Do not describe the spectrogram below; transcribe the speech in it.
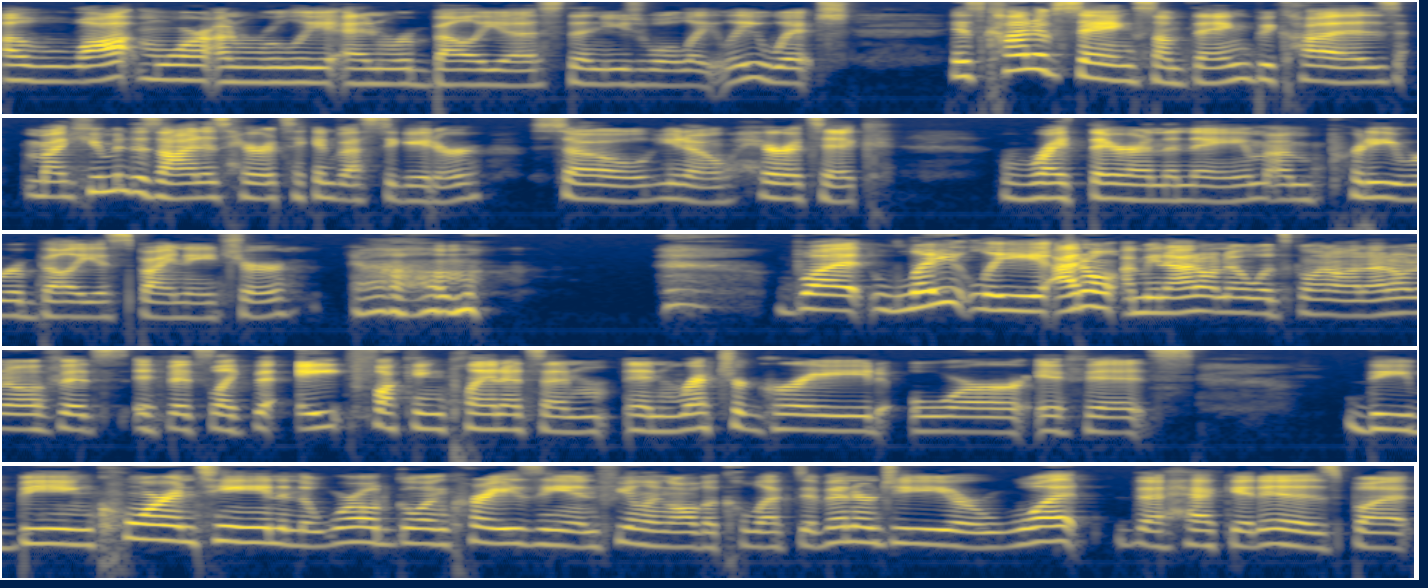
a lot more unruly and rebellious than usual lately, which is kind of saying something because my human design is heretic investigator. So, you know, heretic right there in the name. I'm pretty rebellious by nature. Um but lately, I don't I mean, I don't know what's going on. I don't know if it's if it's like the eight fucking planets in in retrograde or if it's the being quarantined and the world going crazy and feeling all the collective energy or what the heck it is, but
